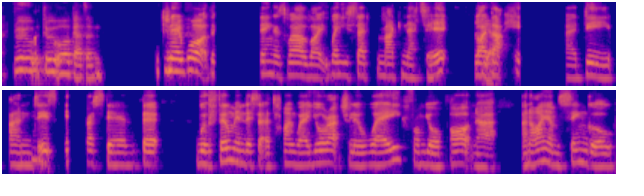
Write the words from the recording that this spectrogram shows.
through through orgasm. Do you know what? The thing as well like when you said magnetic like yeah. that hit uh, deep. And mm-hmm. it's interesting that we're filming this at a time where you're actually away from your partner and I am single,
